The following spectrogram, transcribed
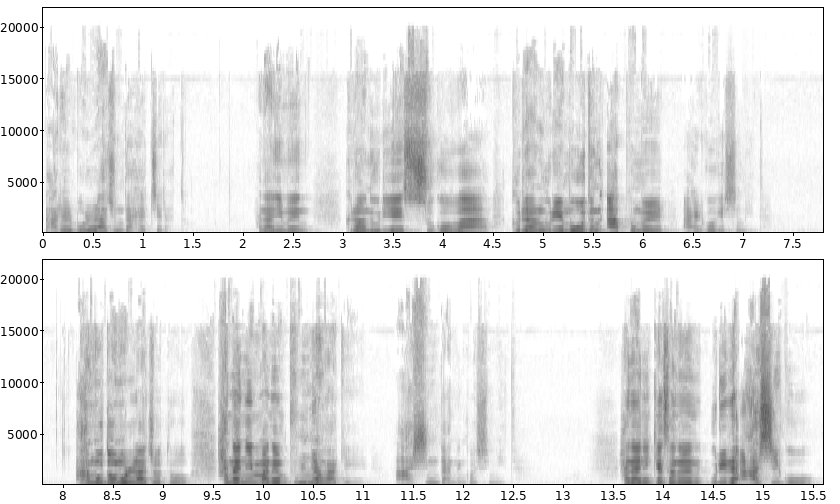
나를 몰라준다 할지라도 하나님은 그런 우리의 수고와 그런 우리의 모든 아픔을 알고 계십니다. 아무도 몰라줘도 하나님만은 분명하게 아신다는 것입니다. 하나님께서는 우리를 아시고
